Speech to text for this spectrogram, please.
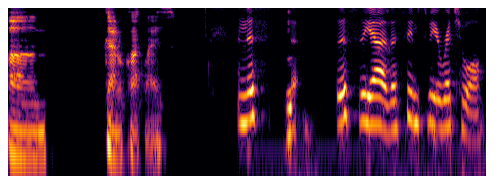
um, counterclockwise, And this, this, yeah, this seems to be a ritual.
